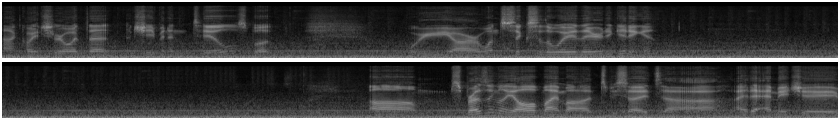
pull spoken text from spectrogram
Not quite sure what that achievement entails, but we are one-sixth of the way there to getting it. Um, surprisingly, all of my mods, besides uh, I had an MHA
